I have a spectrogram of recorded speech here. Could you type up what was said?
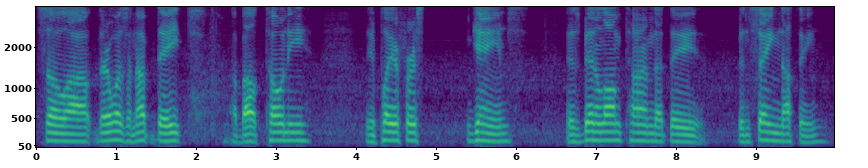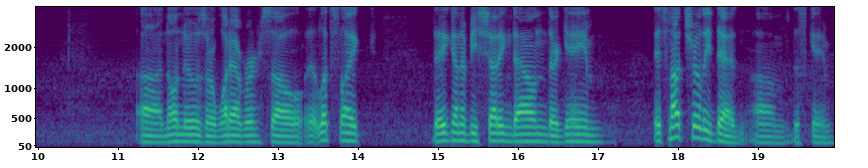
So uh, there was an update about Tony, the player first games. It's been a long time that they've been saying nothing uh, no news or whatever. So it looks like they're gonna be shutting down their game. It's not truly dead. Um, this game,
